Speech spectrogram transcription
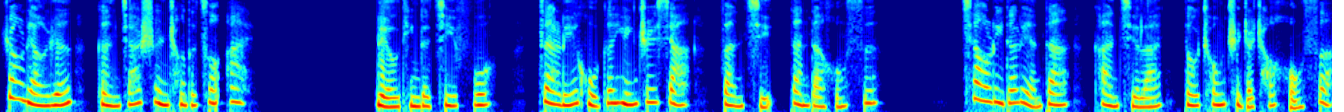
让两人更加顺畅的做爱。刘婷的肌肤在李虎耕耘之下泛起淡淡红丝，俏丽的脸蛋看起来都充斥着潮红色，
